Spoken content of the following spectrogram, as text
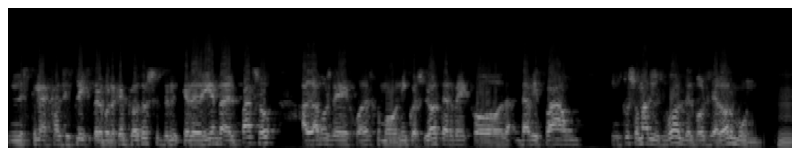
en el esquema de Hansi Flick, pero por ejemplo otros que deberían dar el paso, hablamos de jugadores como Nico Slotterbeck o David Baum, incluso Marius Boll del Borussia Dortmund, mm.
